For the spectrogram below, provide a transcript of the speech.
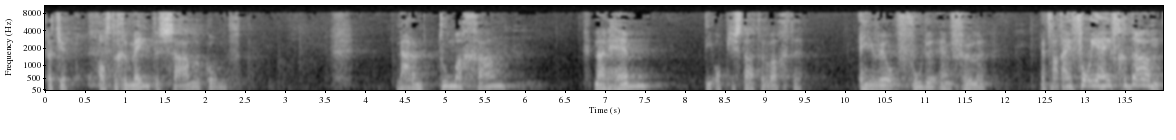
Dat je als de gemeente samenkomt, naar hem toe mag gaan, naar hem die op je staat te wachten en je wil voeden en vullen met wat hij voor je heeft gedaan.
